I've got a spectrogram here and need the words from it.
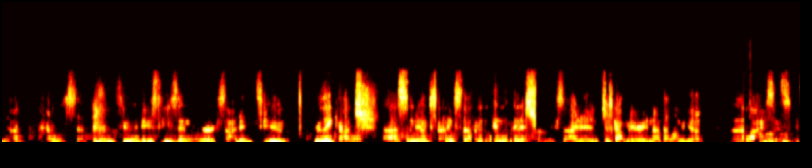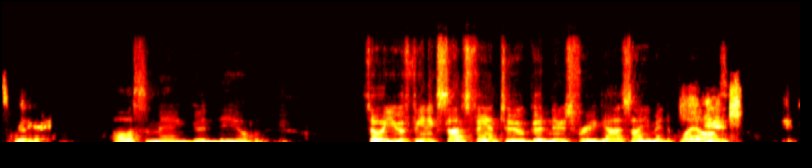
Now, kind of stepping into a new season we're excited to really catch uh, some new exciting stuff in, in, the ministry. I'm excited. Just got married not that long ago. Uh, it's, it's really great. Awesome, man. Good deal. So are you a Phoenix Suns fan too? Good news for you guys, huh? You made the playoffs. Huge,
